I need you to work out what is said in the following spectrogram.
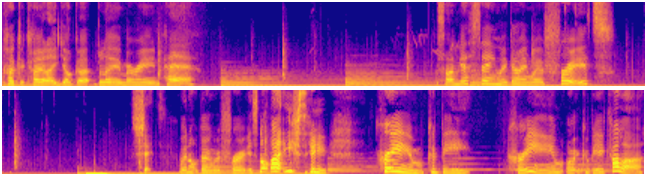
Coca-Cola, yogurt, blue, maroon, pear. So I'm guessing we're going with fruit. Shit, we're not going with fruit. It's not that easy. Cream could be cream or it could be a colour.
